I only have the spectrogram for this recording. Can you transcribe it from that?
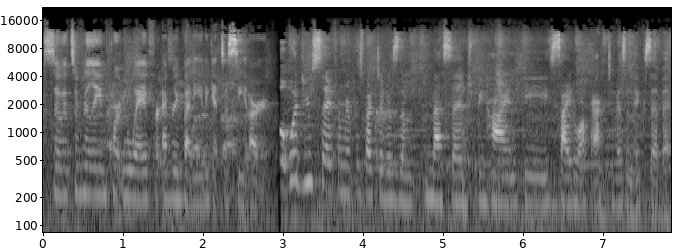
so it's a really important way for everybody to get to see art. What would you say, from your perspective, is the message behind the sidewalk activism exhibit?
